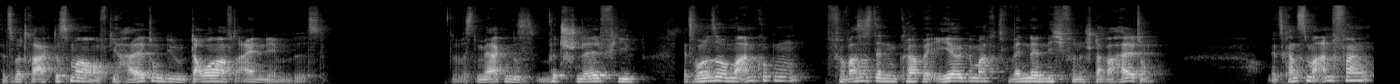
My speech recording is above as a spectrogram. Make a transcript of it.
Jetzt übertrag das mal auf die Haltung, die du dauerhaft einnehmen willst. Dann wirst du merken, das wird schnell viel. Jetzt wollen wir uns aber mal angucken, für was ist denn im Körper eher gemacht, wenn denn nicht für eine starre Haltung? jetzt kannst du mal anfangen,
